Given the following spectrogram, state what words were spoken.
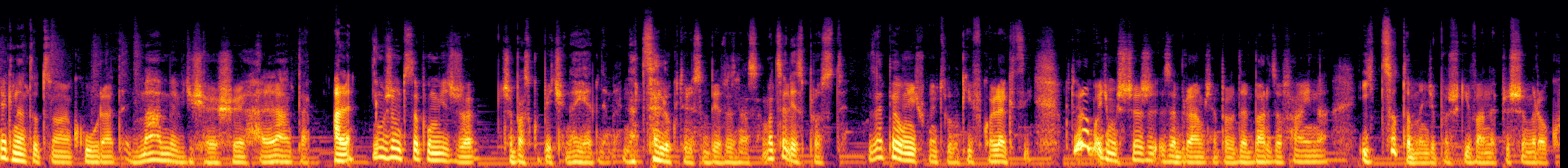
jak na to, co akurat mamy w dzisiejszych latach. Ale nie możemy tu zapomnieć, że trzeba skupić się na jednym, na celu, który sobie wyznaczam. A cel jest prosty. Zapełnić w końcu luki w kolekcji, która, bądźmy szczerzy, zebrała się naprawdę bardzo fajna. I co to będzie poszukiwane w przyszłym roku?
